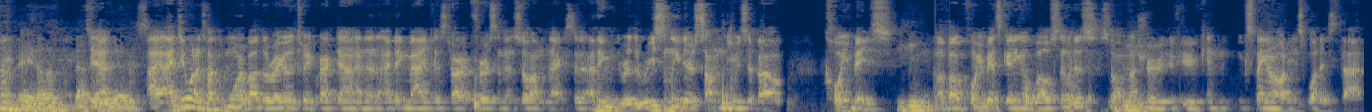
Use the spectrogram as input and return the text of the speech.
you know, that's Yeah. what it is. I, I do want to talk more about the regulatory crackdown, and then I think Matt can start first, and then Soham next. I think recently there's some news about Coinbase, Mhm. about Coinbase getting a Wells notice. So I'm not Mhm. sure if you can explain our audience what is that.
